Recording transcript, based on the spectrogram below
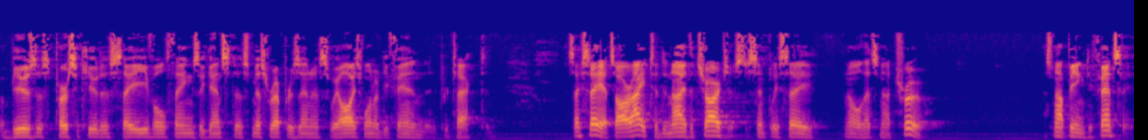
abuse us, persecute us, say evil things against us, misrepresent us. We always want to defend and protect. As I say, it's alright to deny the charges, to simply say, no, that's not true. It's not being defensive,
